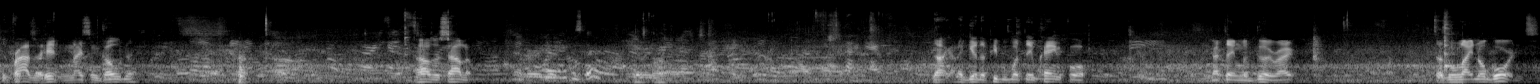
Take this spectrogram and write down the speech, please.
The fries are hitting nice and golden. How's the salad? Now I gotta give the people what they came for. That thing look good, right? Doesn't look like no Gordons.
